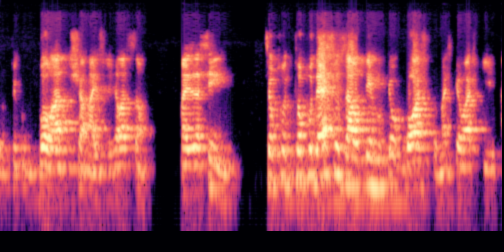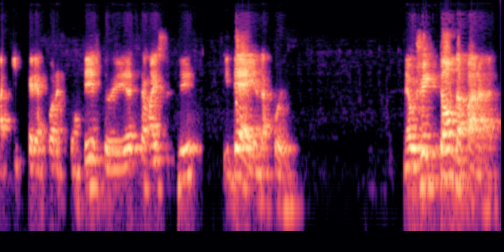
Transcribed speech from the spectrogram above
eu fico bolado de chamar isso de relação. Mas, assim, se eu, se eu, pudesse usar o termo que eu gosto, mas que eu acho que aqui ficaria fora de contexto, eu ia chamar isso de ideia da coisa. Né? O jeitão da parada.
